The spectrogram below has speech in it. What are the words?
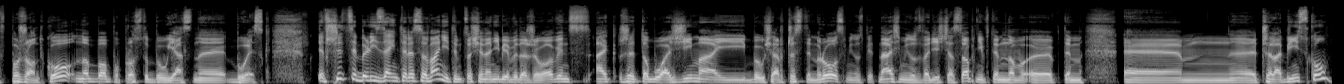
w porządku, no bo po prostu był jasny błysk. Wszyscy byli zainteresowani tym, co się na niebie wydarzyło, więc że to była zima i był siarczysty mróz, minus 15, minus 20 stopni w tym, w tym e, Czelabińsku,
